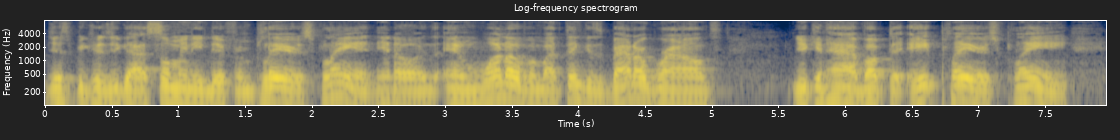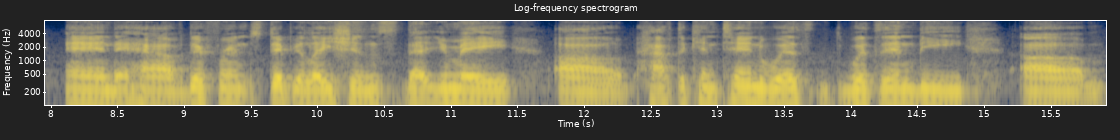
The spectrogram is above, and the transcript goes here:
just because you got so many different players playing, you know, and, and one of them I think is Battlegrounds. You can have up to eight players playing, and they have different stipulations that you may uh, have to contend with within the um,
